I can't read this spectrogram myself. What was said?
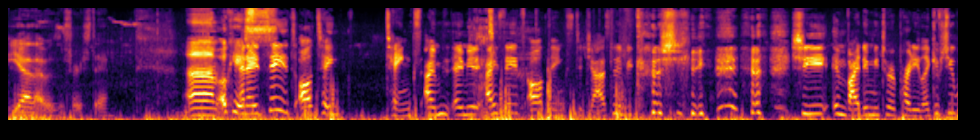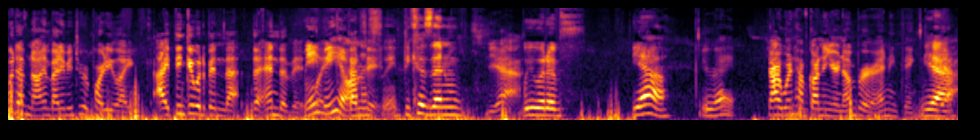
Yeah, that was the first day. Um, okay, And I'd say it's all tank tanks. I'm I mean I say it's all thanks to Jasmine because she she invited me to her party. Like if she would have not invited me to her party, like I think it would have been that the end of it. maybe Like, that's it. honestly because then Yeah. we would have. Yeah, you're right. I wouldn't have gotten your number or anything. Yeah.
